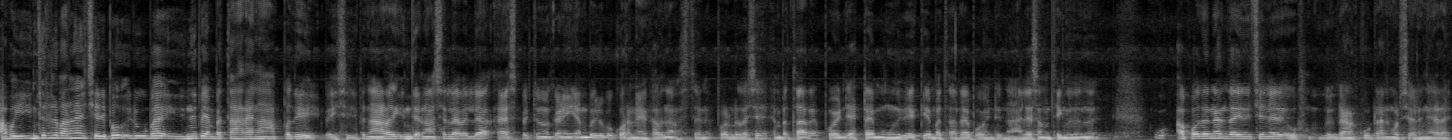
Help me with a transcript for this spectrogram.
അപ്പോൾ ഇന്ത്യയിൽ പറഞ്ഞു വെച്ചാൽ ഇപ്പോൾ രൂപ ഇന്നിപ്പോൾ എൺപത്താറ് നാൽപ്പത് പൈസ. ഇപ്പോൾ നാളെ ഇന്റർനാഷണൽ ലെവലിലെ ആസ്പെക്റ്റ് നോക്കുകയാണെങ്കിൽ എൺപത് രൂപ കുറഞ്ഞേക്കാവുന്ന അവസ്ഥയാണ് ഇപ്പോൾ ഉള്ളത്. പക്ഷേ എൺപത്താറ് പോയിന്റ് എട്ട് മൂന്നിലേക്ക് എൺപത്താറ് പോയിന്റ് നാല് സംതിങ്ങിൽ നിന്ന് അപ്പോൾ തന്നെ എന്തായെന്ന് വെച്ച് കഴിഞ്ഞാൽ കണക്കൂട്ടാൻ കുറച്ച് ഇറങ്ങിയതായി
